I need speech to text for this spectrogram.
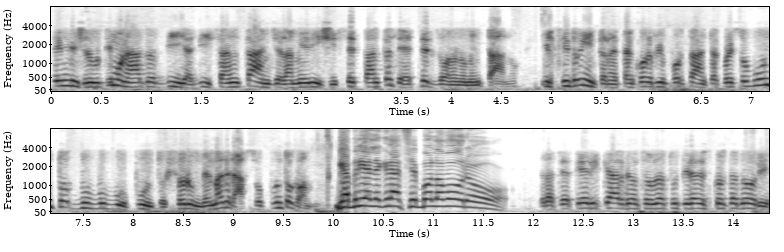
e invece l'ultimo nato è via di Sant'Angela Merici 77 zona Nomentano. Il sito internet ancora più importante a questo punto www.showroomdelmaterasso.com Gabriele, grazie e buon lavoro. Grazie a te Riccardo e un saluto a tutti i radioascoltatori.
